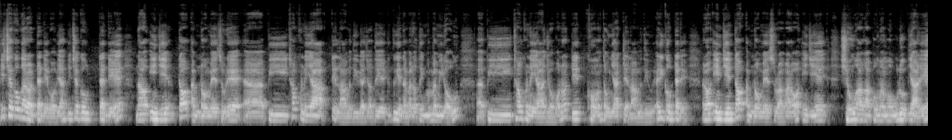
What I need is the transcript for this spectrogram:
ပြစ်ချက်ကုတ်ကတော့တက်တယ်ပေါ့ဗျာပြစ်ချက်ကုတ်တက်တယ်နောက် engine top abnormal ဆိုတော့အဲ P 1900တက်လားမသိဘူးဗျာကျွန်တော်သူ့ရဲ့နံပါတ်တော့သိမမှတ်မိတော့ဘူးအဲ P 1900ကျော်ပေါ့နော်1ခွန်300တက်လားမသိဘူးအဲ့ဒီကုတ်တက်တယ်အဲ့တော့ engine top abnormal ဆိုတာကတော့ engine ရဲ့ရုံးအားကပုံမှန်မဟုတ်ဘူးလို့ပြတယ်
